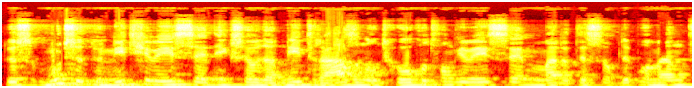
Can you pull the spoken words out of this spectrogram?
Dus moest het nu niet geweest zijn, ik zou daar niet razend ontgoocheld van geweest zijn. Maar het is op dit moment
